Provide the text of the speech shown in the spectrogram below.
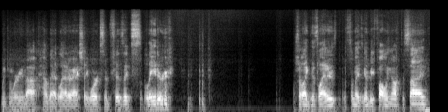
We can worry about how that ladder actually works in physics later. I feel like this ladder, somebody's going to be falling off the side.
